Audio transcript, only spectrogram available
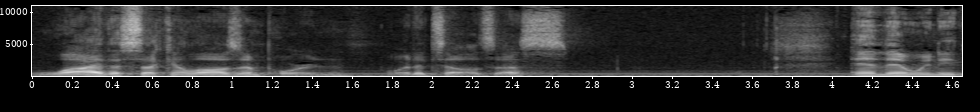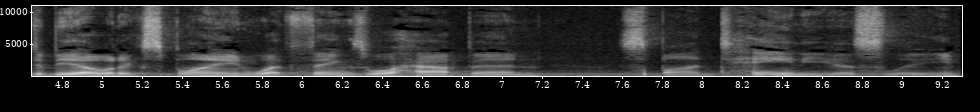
why the second law is important, what it tells us, and then we need to be able to explain what things will happen spontaneously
